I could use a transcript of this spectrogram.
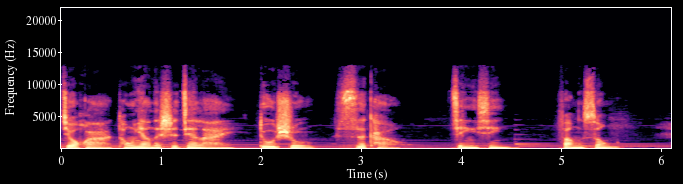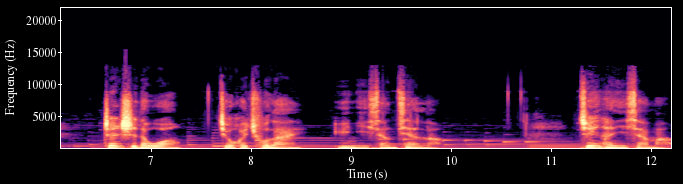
就花同样的时间来读书、思考、静心、放松，真实的我就会出来与你相见了。均衡一下嘛，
